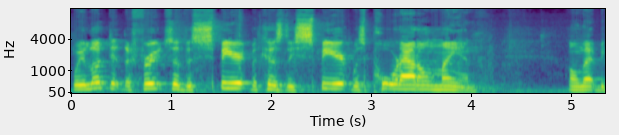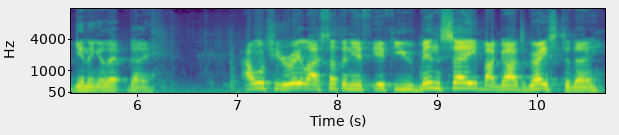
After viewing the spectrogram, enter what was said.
We looked at the fruits of the Spirit because the Spirit was poured out on man on that beginning of that day. I want you to realize something. If, if you've been saved by God's grace today,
